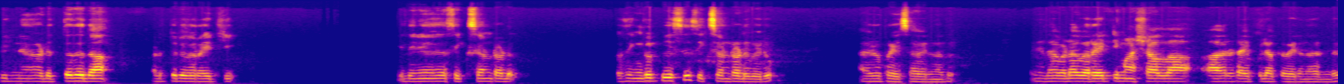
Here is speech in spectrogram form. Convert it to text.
പിന്നെ അടുത്തത് ഇതാ അടുത്തൊരു വെറൈറ്റി ഇതിന് six hundred single piece six hundred വരും. ആ ഒരു പ്രൈസാണ് വരുന്നത്. പിന്നെ ഇതാ ഇവിടെ വെറൈറ്റി മഷാല ആ ഒരു ടൈപ്പിലൊക്കെ വരുന്നുണ്ട്.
